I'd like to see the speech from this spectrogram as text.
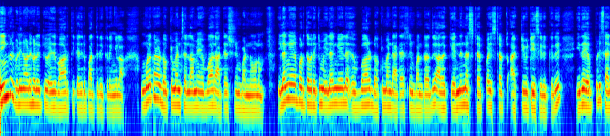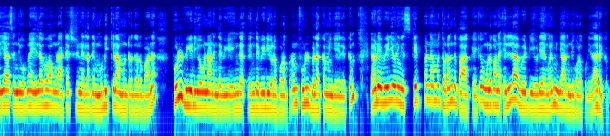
நீங்கள் வெளிநாடுகளுக்கு எது வாரத்துக்கு எதிர்பார்த்திருக்கிறீங்களா? உங்களுக்கான டாக்குமெண்ட்ஸ் எல்லாமே எவ்வாறு அட்டேஷன் பண்ணணும்? இலங்கையை பொறுத்த வரைக்கும் இலங்கையில் எவ்வாறு டாக்குமெண்ட் அட்டேஷன் பண்ணுறது அதுக்கு என்னென்ன ஸ்டெப் பை ஸ்டெப் ஆக்டிவிட்டீஸ் இருக்குது? இதை எப்படி சரியாக செஞ்சு கொடுத்தா இலகுவாக அவங்களோட அட்டேஷன் எல்லாத்தையும் முடிக்கலாம்ன்றது தொடர்பான ஃபுல் வீடியோ நான் இந்த வீ இந்த இந்த வீடியோவில் போட ஃபுல் விளக்கம் இங்கே இருக்கும். என்னுடைய வீடியோ நீங்கள் ஸ்கிப் பண்ணாமல் தொடர்ந்து பார்க்க உங்களுக்கான எல்லா வீடியோ விடயங்களும் இங்கே அறிஞ்சு கொள்ளக்கூடியதாக இருக்கும்.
